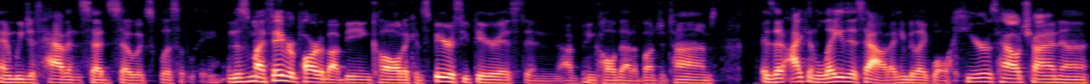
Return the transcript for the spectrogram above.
And we just haven't said so explicitly. And this is my favorite part about being called a conspiracy theorist, and I've been called that a bunch of times is that I can lay this out. I can be like, well, here's how China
